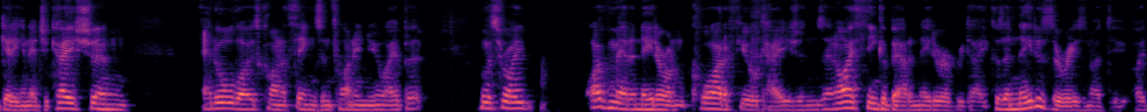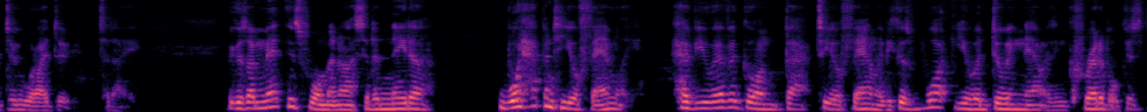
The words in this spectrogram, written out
getting an education, and all those kind of things and finding a new way. But Melissa, I, I've met Anita on quite a few occasions, and I think about Anita every day because Anita's the reason I do I do what I do today. Because I met this woman and I said, Anita, what happened to your family? Have you ever gone back to your family? Because what you are doing now is incredible. Because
